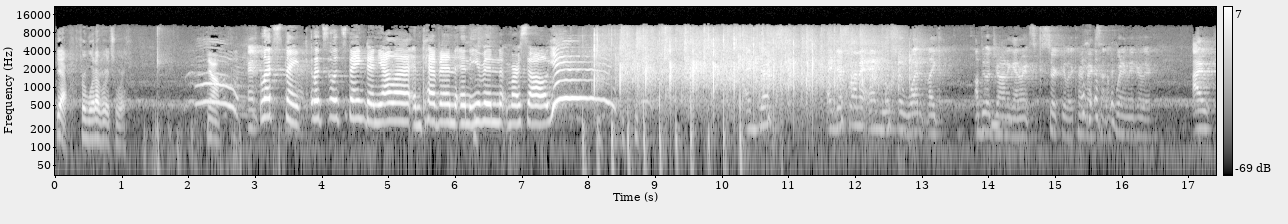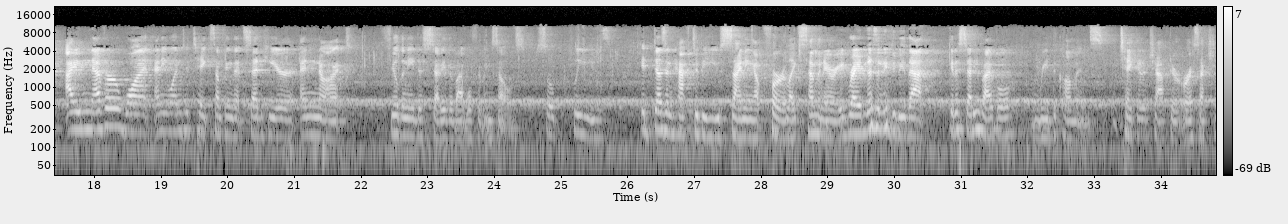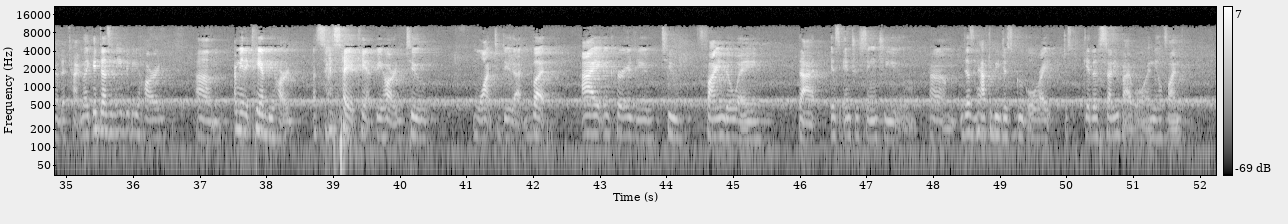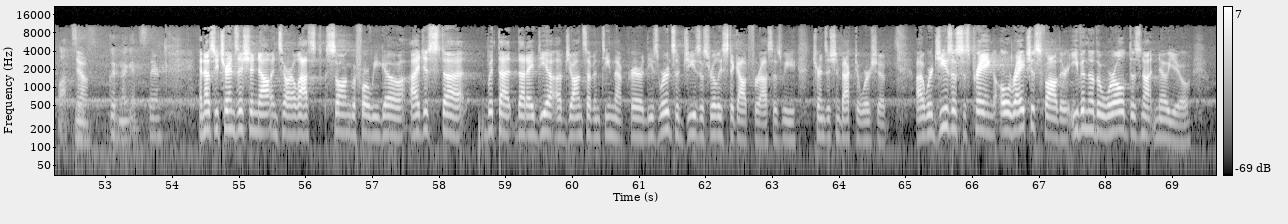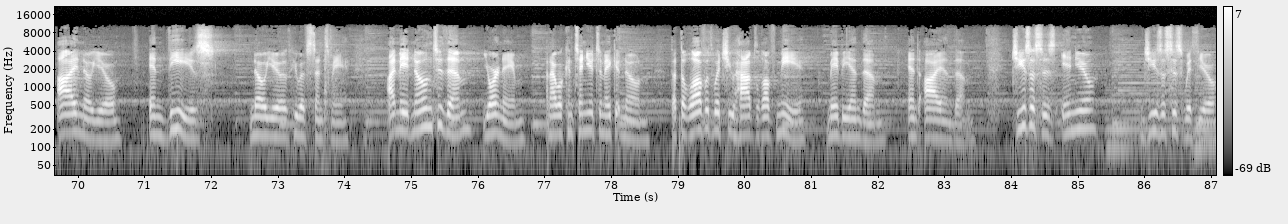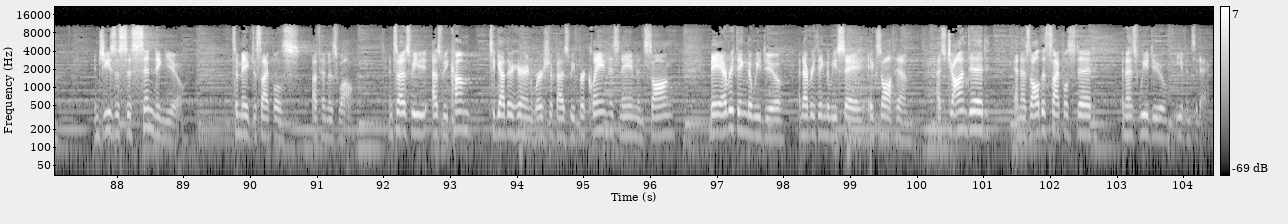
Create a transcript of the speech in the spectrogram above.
Yeah, for whatever it's worth. Yeah. let's thank let's let's thank Daniela and Kevin and even Marcel. Yay! I just want to end with the one, like, I'll do it, John again, right? Circular, coming back to the point I made earlier. I, I never want anyone to take something that's said here and not feel the need to study the Bible for themselves. So please, it doesn't have to be you signing up for like seminary, right? It doesn't need to be that. Get a study Bible, read the comments, take it a chapter or a section at a time. Like it doesn't need to be hard. Um, I mean, it can be hard. I say it can't be hard to want to do that. But I encourage you to find a way that is interesting to you. Um, it doesn't have to be just Google, right? Just get a study Bible and you'll find lots yeah. of good nuggets there. And as we transition now into our last song before we go, I just, uh, with that, that idea of John 17, that prayer, these words of Jesus really stick out for us as we transition back to worship. Uh, where Jesus is praying, O righteous Father, even though the world does not know you, I know you and these know you who have sent me. I made known to them your name, and I will continue to make it known, that the love with which you have loved me may be in them, and I in them. Jesus is in you, Jesus is with you, and Jesus is sending you to make disciples of him as well. And so as we as we come together here in worship, as we proclaim his name in song, may everything that we do and everything that we say exalt him, as John did, and as all disciples did, and as we do even today.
